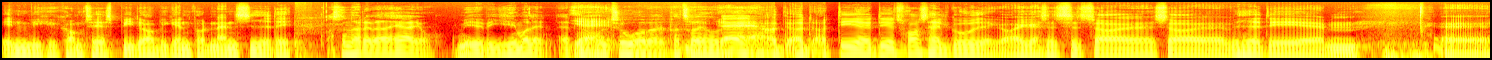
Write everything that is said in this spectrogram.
inden vi kan komme til at speede op igen på den anden side af det. Og sådan har det været her jo, i Himmerland, at ja, 2 har været et par tre Ja, ja, og, og, og det, er, det er jo trods alt gået, ikke? Og, ikke? Altså, så, så, så, hvad hedder det... Øh, øh,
